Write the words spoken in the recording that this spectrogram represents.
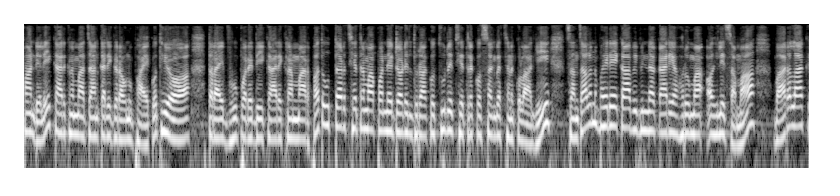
पाण्डेले कार्यक्रममा जानकारी गराउनु भएको थियो। तराई भूपरिधि कार्यक्रम मार्फत उत्तर क्षेत्रमा पर्ने डडेलधुराको चुरे क्षेत्रको संरक्षणको लागि सञ्चालन भइरहेका विभिन्न कार्यहरूमा अहिलेसम्म बाह्र लाख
